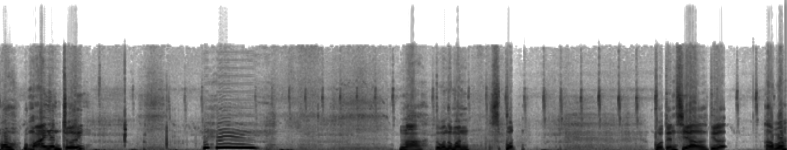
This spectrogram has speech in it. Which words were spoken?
Oh, lumayan coy. Nah, teman-teman, spot potensial tidak apa?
